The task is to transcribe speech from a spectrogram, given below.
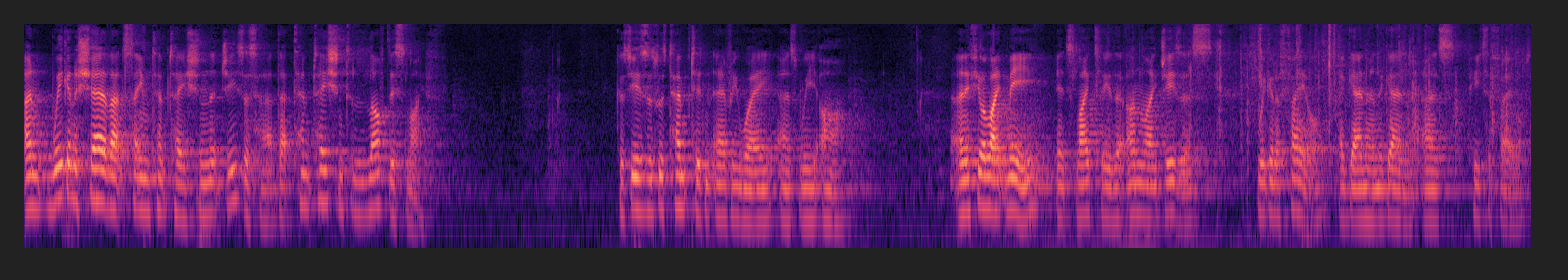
And we're going to share that same temptation that Jesus had that temptation to love this life. Because Jesus was tempted in every way as we are. And if you're like me, it's likely that unlike Jesus, we're going to fail again and again as Peter failed.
